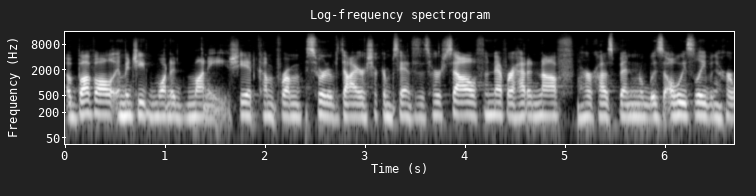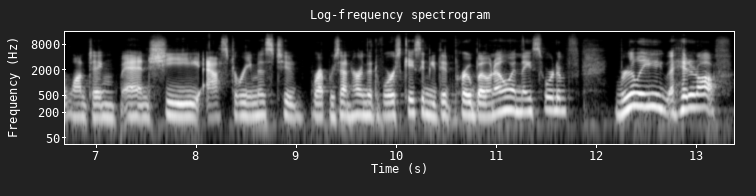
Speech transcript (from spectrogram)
above all, Imogene wanted money. She had come from sort of dire circumstances herself, never had enough. Her husband was always leaving her wanting, and she asked Remus to represent her in the divorce case, and he did pro bono, and they sort of really hit it off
